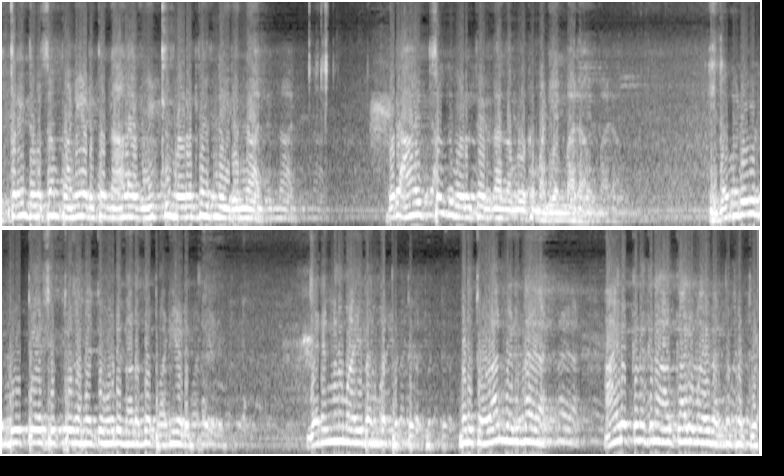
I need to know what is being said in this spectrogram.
ഇത്രയും ദിവസം പണിയെടുത്ത് നാളെ വീട്ടിൽ വെറുതെ ഇരുന്ന് ഇരുന്നാൽ ഒരാഴ്ച വെറുതെ ഇരുന്നാൽ നമ്മളൊക്കെ മടിയന്മാരാവും. ഇത് ഒരു ഡ്യൂട്ടി ഷിഫ്റ്റ് സമയത്ത് കൂടി നടന്ന് പണിയെടുത്ത് ജനങ്ങളുമായി ബന്ധപ്പെട്ട് ഇവിടെ തൊഴാൻ വരുന്ന ആയിരക്കണക്കിന് ആൾക്കാരുമായി ബന്ധപ്പെട്ട്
